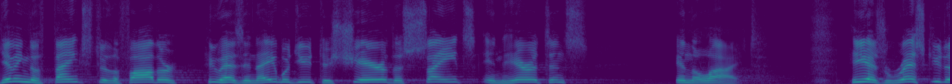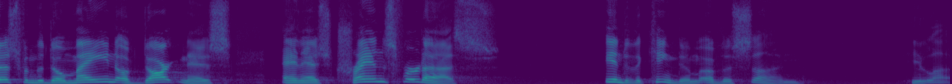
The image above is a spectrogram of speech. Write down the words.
Giving the thanks to the Father who has enabled you to share the saints' inheritance in the light. He has rescued us from the domain of darkness and has transferred us into the kingdom of the Son he loves.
